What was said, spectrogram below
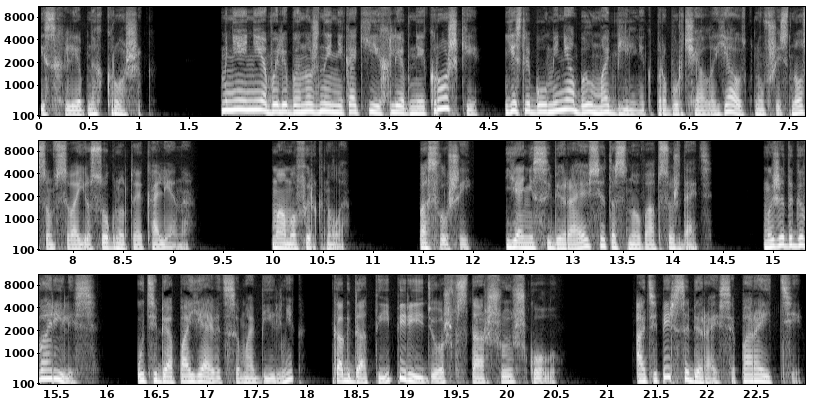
из хлебных крошек. Мне не были бы нужны никакие хлебные крошки, если бы у меня был мобильник, пробурчала я, уткнувшись носом в свое согнутое колено. Мама фыркнула. Послушай, я не собираюсь это снова обсуждать. Мы же договорились. У тебя появится мобильник, когда ты перейдешь в старшую школу. А теперь собирайся, пора идти.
